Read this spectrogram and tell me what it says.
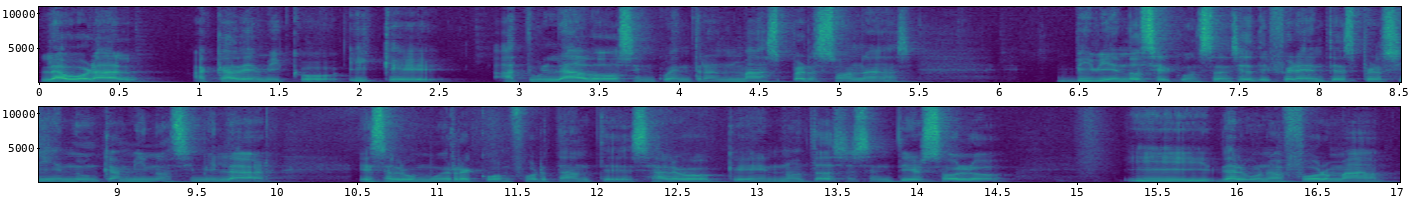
laboral, académico y que a tu lado se encuentran más personas viviendo circunstancias diferentes pero siguiendo un camino similar es algo muy reconfortante, es algo que no te hace sentir solo, y de alguna forma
